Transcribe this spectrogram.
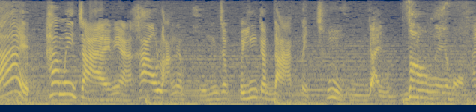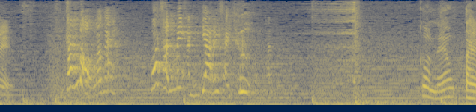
ได้ ถ้าไม่จ่ายเนี่ยข้าวหลังเนี่ยผมจะปริ้นกระดาษติดชื่อคุณใหญ่จังเลยจะบอกให้ ฉันบอกแล้วไง ว่าฉันไม่อนุญาตให้ใช้ชื่อของฉันก็แล้วแต่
